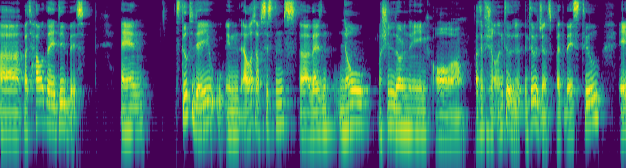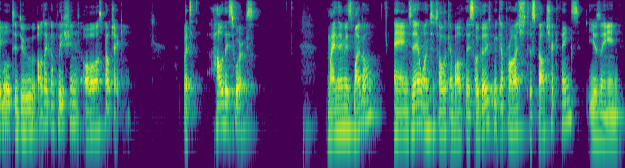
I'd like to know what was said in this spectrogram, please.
Uh, but how they did this? And still today, in a lot of systems, uh, there's no machine learning or artificial intelligence, but they're still able to do auto-completion or spell checking. But how this works? My name is Mago, and today I want to talk about this algorithmic approach to spell check things using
